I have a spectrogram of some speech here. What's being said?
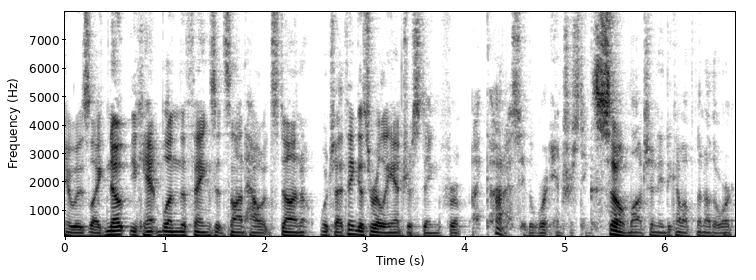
It was like, nope, you can't blend the things. It's not how it's done, which I think is really interesting. For I gotta say the word interesting so much. I need to come up with another word.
